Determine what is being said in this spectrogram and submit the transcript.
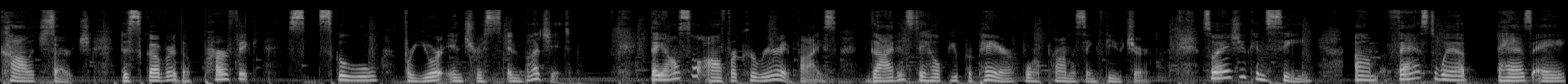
college search. Discover the perfect school for your interests and budget. They also offer career advice, guidance to help you prepare for a promising future. So, as you can see, um, FastWeb has a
